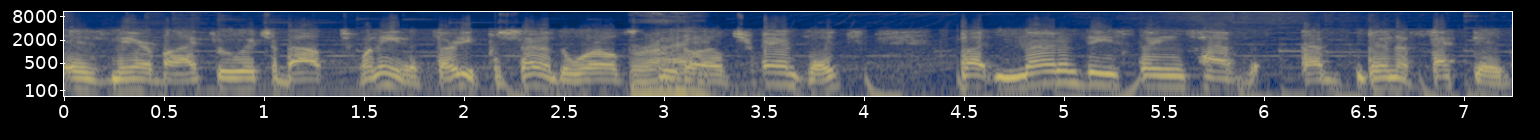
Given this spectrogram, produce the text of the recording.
is nearby, through which about 20 to 30 percent of the world's right. crude oil transits. But none of these things have, have been affected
